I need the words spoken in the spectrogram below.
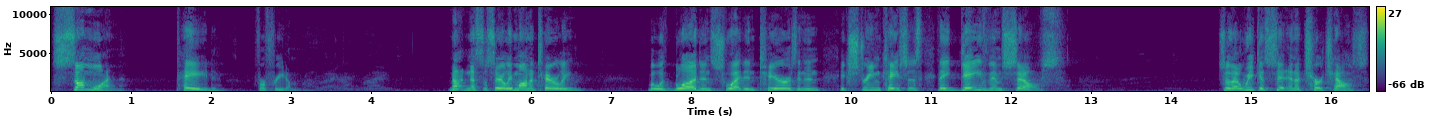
someone paid for freedom. Not necessarily monetarily, but with blood and sweat and tears, and in extreme cases, they gave themselves so that we could sit in a church house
